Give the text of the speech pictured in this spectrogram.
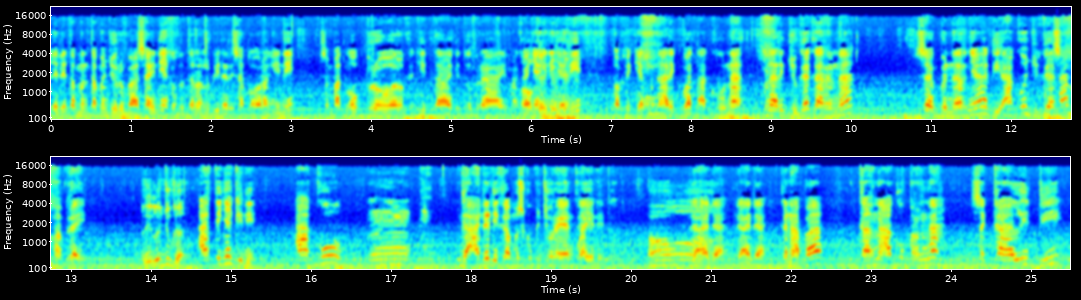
jadi teman-teman juru bahasa ini yang kebetulan lebih dari satu orang ini sempat ngobrol ke kita gitu, Bray. Makanya Oke, ini oke. jadi topik yang menarik buat aku. Nah, menarik juga karena sebenarnya di aku juga sama, Bray. Jadi lu juga Artinya gini, aku mm, nggak ada di kamusku pencurian klien itu. oh Nggak ada, nggak ada. Kenapa? Karena aku pernah sekali di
